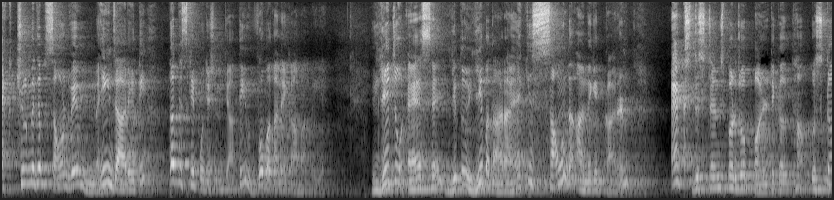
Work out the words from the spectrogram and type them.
एक्चुअल में जब साउंड वेव नहीं जा रही थी, तब इसकी पोजीशन क्या थी, वो बताने काम आ गई है। ये जो एस है, ये तो ये बता रहा है कि साउंड आने के कारण एक्स डिस्टेंस पर जो पार्टिकल था, उसका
